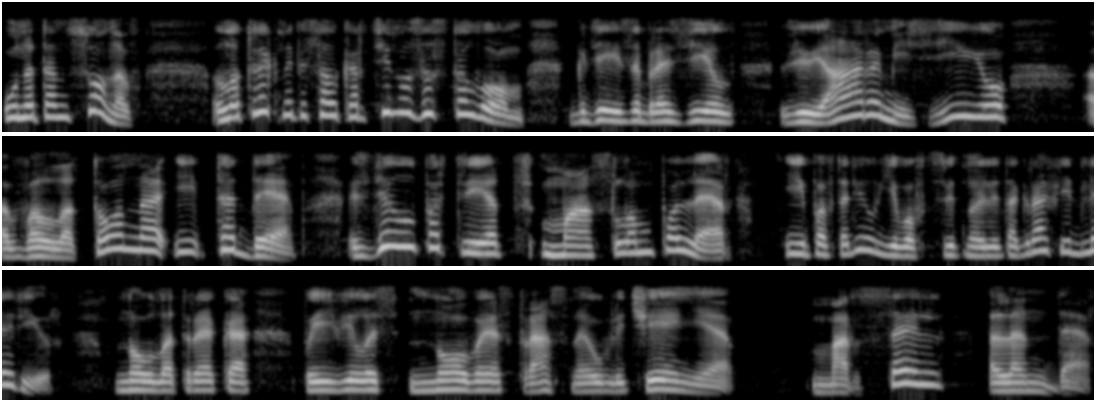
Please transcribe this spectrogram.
У Натансонов Лотрек написал картину «За столом», где изобразил Вюяра, Мизию, Валлатона и Таде, сделал портрет маслом Полер и повторил его в цветной литографии для Рир. Но у Лотрека появилось новое страстное увлечение — Марсель Лендер.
